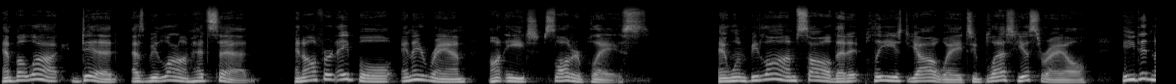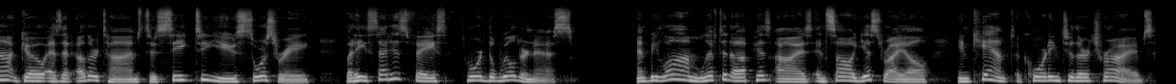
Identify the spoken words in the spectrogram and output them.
And Balak did as Balaam had said, and offered a bull and a ram on each slaughter place. And when Balaam saw that it pleased Yahweh to bless Israel, he did not go as at other times to seek to use sorcery, but he set his face toward the wilderness. And Balaam lifted up his eyes and saw Israel encamped according to their tribes,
